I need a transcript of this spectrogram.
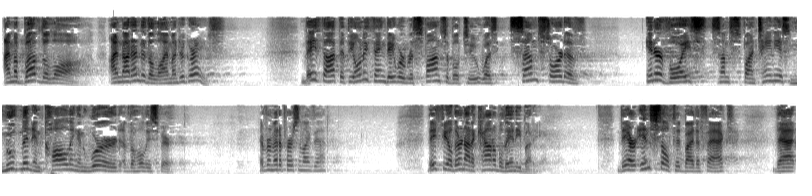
I'm above the law. I'm not under the law, I'm under grace. They thought that the only thing they were responsible to was some sort of inner voice, some spontaneous movement and calling and word of the Holy Spirit. Ever met a person like that? They feel they're not accountable to anybody. They are insulted by the fact that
